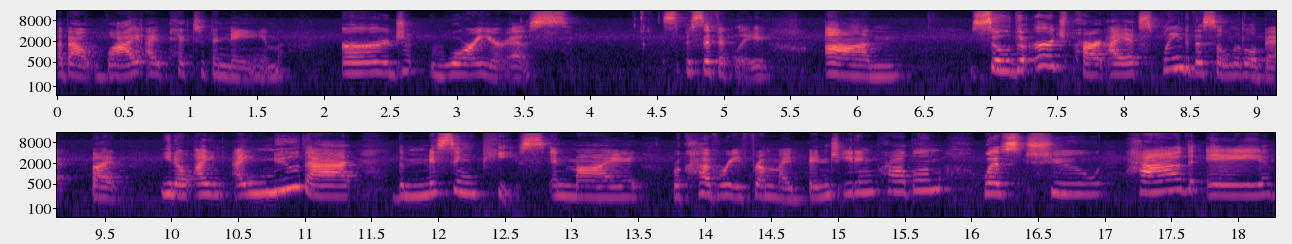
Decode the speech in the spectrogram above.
about why I picked the name Urge Warrioress specifically. Um, so the urge part, I explained this a little bit, but you know, I, I knew that the missing piece in my recovery from my binge eating problem was to have a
